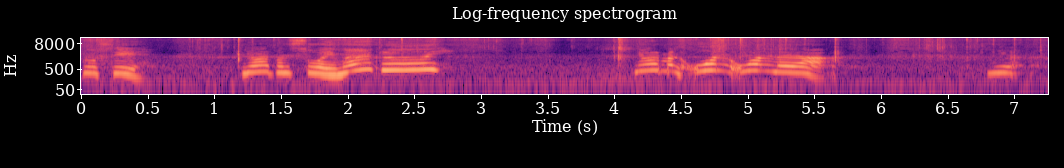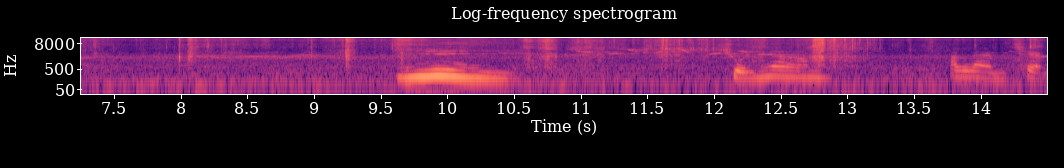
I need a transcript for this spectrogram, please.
ดูสิยอดมันสวยมากเลย ยอดมันอ้วนอ้วนเลยอะ เนี่ยนี่สวยงาม อันแหลมเฉม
